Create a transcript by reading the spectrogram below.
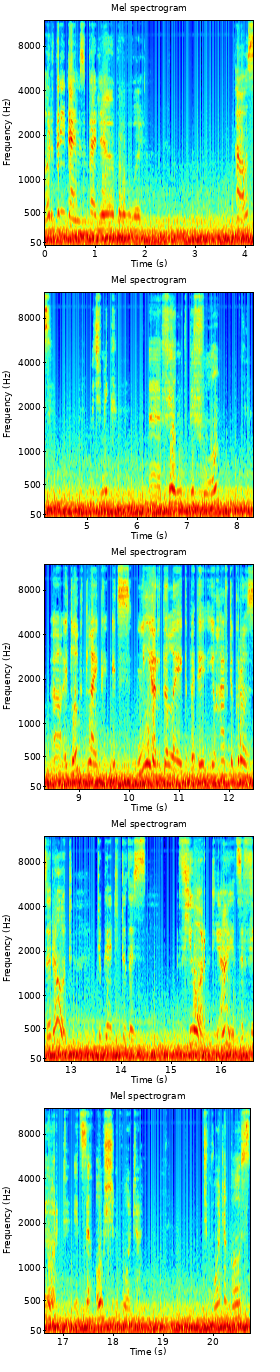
or three times better. yeah, probably. House, which Mick uh, filmed before. Uh, it looked like it's near the lake, but it, you have to cross the road to get to this fjord. Yeah, it's a fjord. It's the ocean water. Water goes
